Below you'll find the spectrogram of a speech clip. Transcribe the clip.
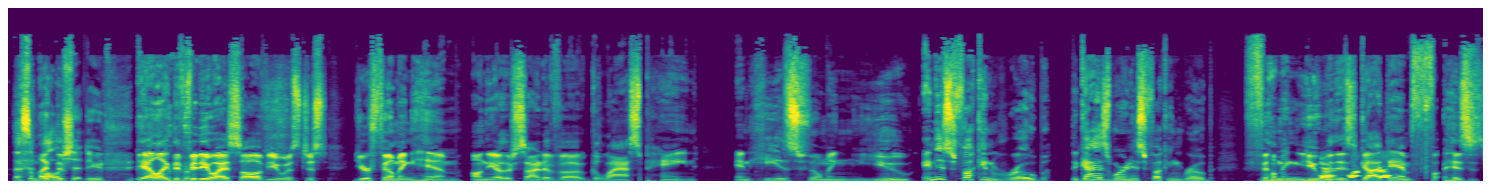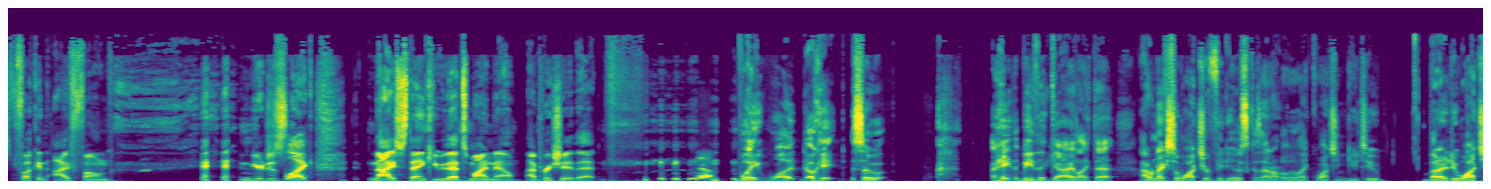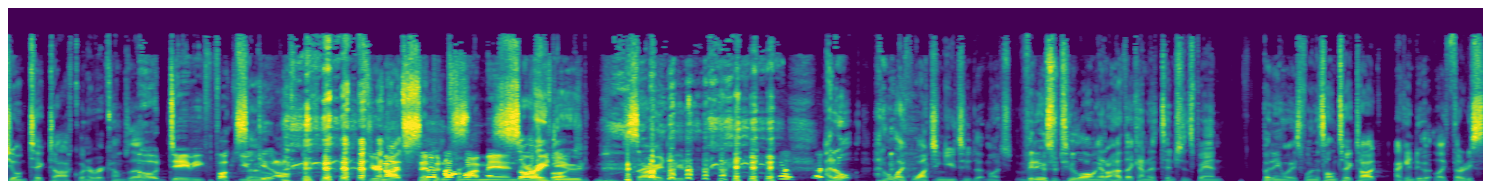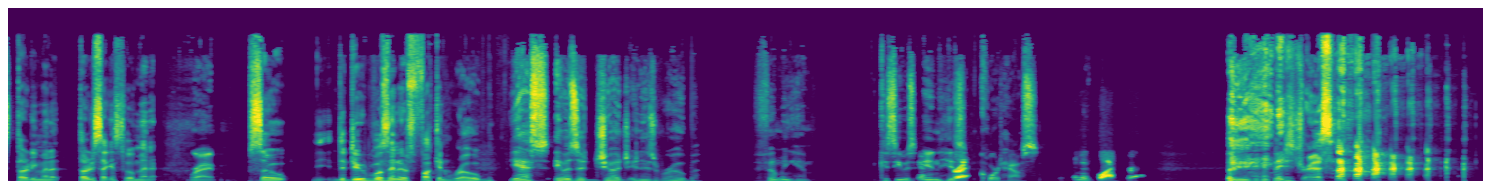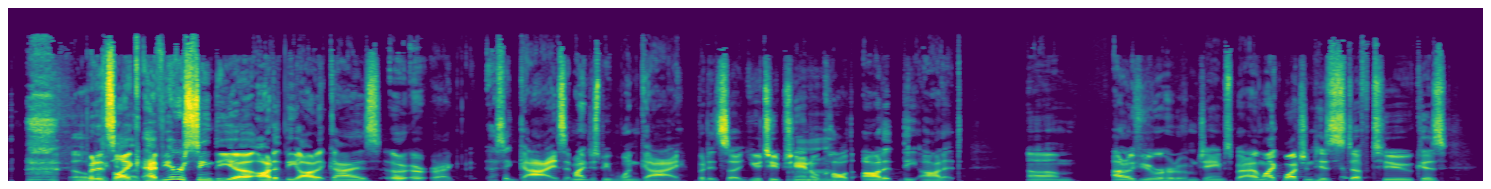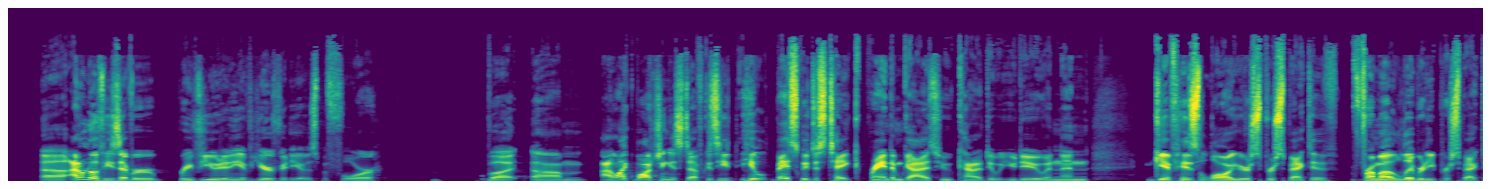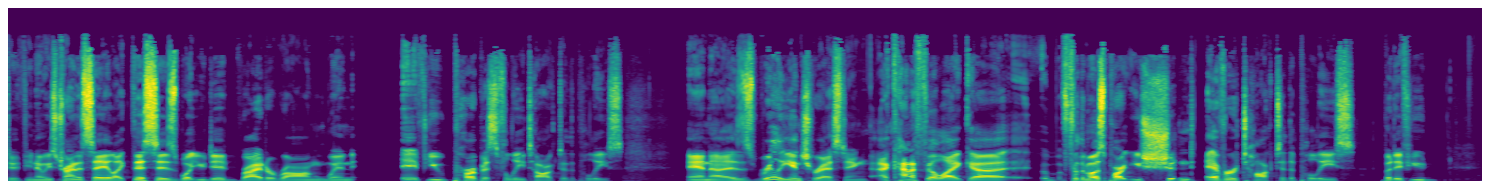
That's some Like baller the- shit, dude. Yeah, like the video I saw of you was just you're filming him on the other side of a glass pane, and he is filming you in his fucking robe. The guy is wearing his fucking robe, filming you Yeah, with his goddamn fu- his fucking iPhone. and you're just like, nice, thank you. That's mine now. I appreciate that. Yeah. Wait, what? Okay, so I hate to be the guy like that. I don't actually watch your videos because I don't really like watching YouTube, but I do watch you on TikTok whenever it comes up. Oh, Davey, fuck you. So- Get off. the- if you're not simping for my man, you're Sorry, dude. Sorry, dude. I don't I don't like watching YouTube that much. Videos are too long. I don't have that kind of attention span. But anyways, when it's on TikTok, I can do it like 30, 30 minute 30 seconds to a minute. Right. So the dude was in his fucking robe. Yes, it was a judge in his robe filming him because he was In in his dress. courthourtse. In his black dress. in his dress. Oh but it's like, have you ever seen the uh, audit the audit guys? Or, or, or I, I say guys, it might just be one guy, but it's a YouTube channel Mm-hmm. called Audit the Audit. Um, I don't know if you've ever heard of him, James, but I like watching his stuff too because uh, I don't know if he's ever reviewed any of your videos before, but um, I like watching his stuff because he he'll basically just take random guys who kind of do what you do and then give his lawyer's perspective from a liberty perspective. You know, he's trying to say like this is what you did right or wrong when if you purposefully talk to the police. And uh, it's really interesting. I kind of feel like, uh, for the most part, you shouldn't ever talk to the police. But if you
